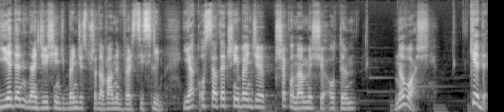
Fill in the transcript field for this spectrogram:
1 na 10 będzie sprzedawany w wersji Slim. Jak ostatecznie będzie, przekonamy się o tym, no właśnie. Kiedy?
